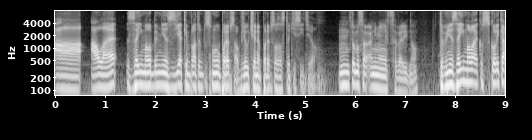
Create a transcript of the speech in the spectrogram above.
A, ale zajímalo by mě, s jakým platem tu smlouvu podepsal, protože určitě nepodepsal za 100 tisíc, jo. Mhm, tomu sa ani mne nechce veriť, no. To by mě zajímalo, jako z kolika,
